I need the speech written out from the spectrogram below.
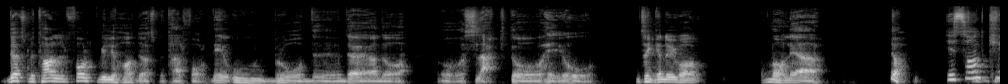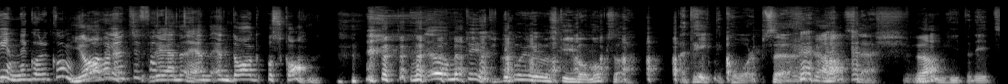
dödsmetallfolk vill ju ha dödsmetallfolk. Det är ond, bråd, död och, och slakt och hej och hå. Sen kan det ju vara vanliga, ja, Det är sånt kvinnor går igång på. Jag har du inte det fattat är en, det? en, en dag på skan. ja men typ. Det går ju att skriva om också. I take the corpse, eh, slash, Ja. hit och dit.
